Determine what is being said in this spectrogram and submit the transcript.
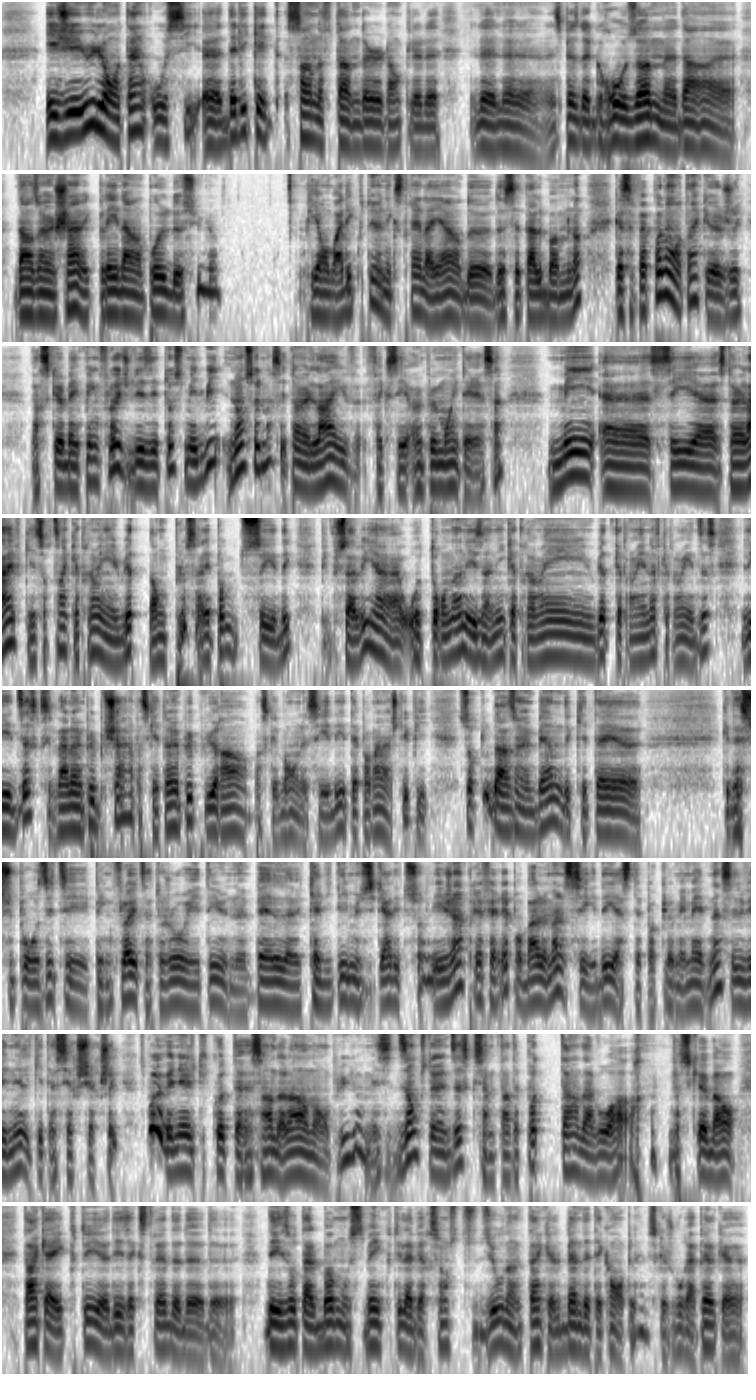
Et j'ai eu longtemps aussi euh, Delicate Son of Thunder, donc l'espèce de gros homme dans, euh, dans un champ avec plein d'ampoules dessus. Là. Puis on va aller écouter un extrait d'ailleurs de, de, cet album-là, que ça fait pas longtemps que j'ai. Parce que ben, Pink Floyd, je les ai tous, mais lui, non seulement c'est un live, fait que c'est un peu moins intéressant, mais euh, euh, c'est un live qui est sorti en 88, donc plus à l'époque du CD. Puis vous savez, hein, au tournant des années 88, 89, 90, les disques valaient un peu plus cher parce qu'ils étaient un peu plus rares, parce que bon, le CD était pas mal acheté, puis surtout dans un band qui était... Euh, qui était supposé, Pink Floyd, ça a toujours été une belle qualité musicale et tout ça. Les gens préféraient probablement le CD à cette époque-là, mais maintenant, c'est le vinyle qui est assez recherché. C'est pas un vinyle qui coûte 100$ non plus, mais disons que c'est un disque que ça me tentait pas tant d'avoir, parce que bon, tant qu'à écouter euh, des extraits de, des autres albums, aussi bien écouter la version studio dans le temps que le band était complet, parce que je vous rappelle que,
